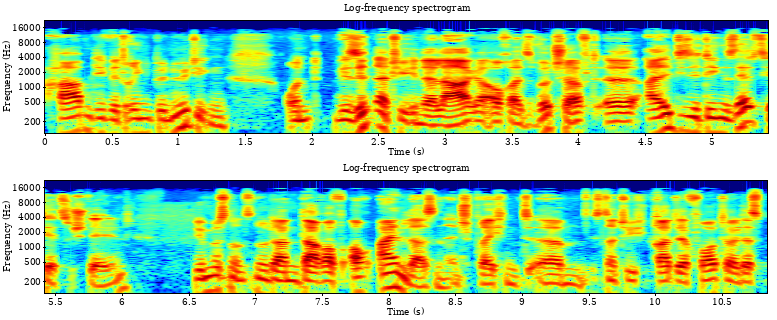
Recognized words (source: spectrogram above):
haben, die wir dringend benötigen. Und wir sind natürlich in der Lage, auch als Wirtschaft, äh, all diese Dinge selbst herzustellen. Wir müssen uns nur dann darauf auch einlassen. Entsprechend ähm, ist natürlich gerade der Vorteil, dass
